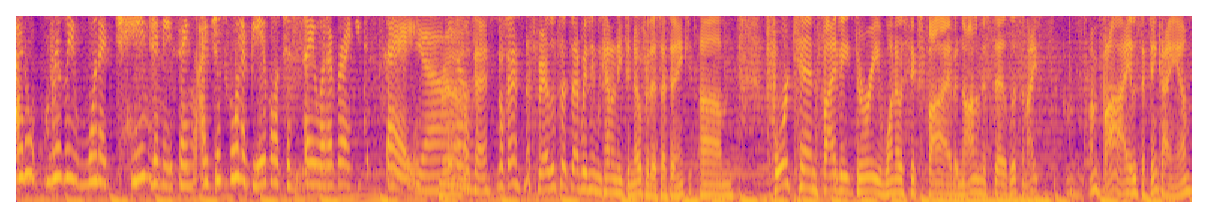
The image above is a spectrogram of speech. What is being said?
I don't really want to change anything. I just want to be able to say whatever I need to say. yeah. You know? Okay. Okay. That's fair. That's, that's everything we kind of need to know for this, I think. Um, 410 583 1065. Anonymous says, listen, I, I'm bi. At least I think I am.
